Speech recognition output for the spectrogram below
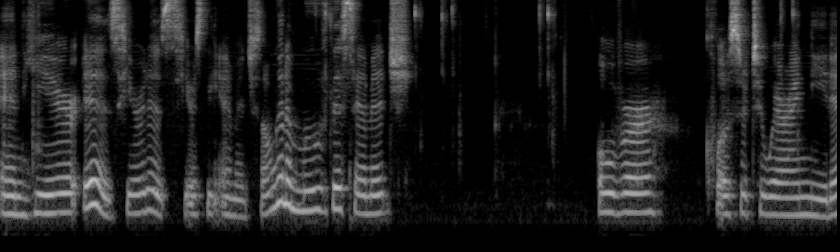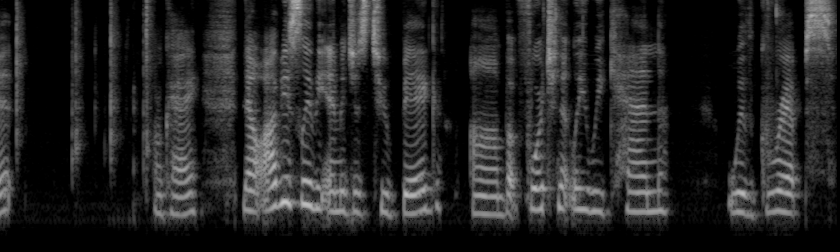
and here is, here it is, here's the image. So I'm going to move this image over closer to where I need it. Okay, now obviously the image is too big, um, but fortunately we can with grips,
